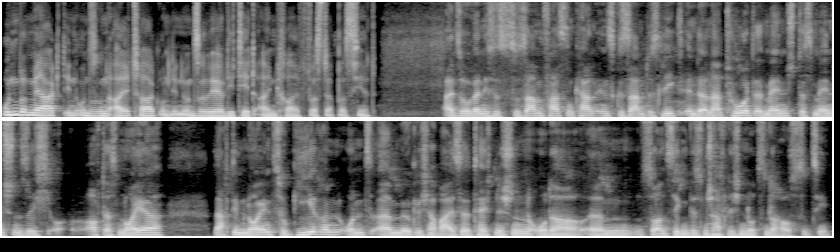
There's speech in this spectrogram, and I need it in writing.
unbemerkt in unseren Alltag und in unsere Realität eingreift, was da passiert. Also, wenn ich es zusammenfassen kann, insgesamt, es liegt in der Natur des, Mensch, des Menschen, sich auf das Neue, nach dem Neuen zu gieren und äh, möglicherweise technischen oder ähm, sonstigen wissenschaftlichen Nutzen daraus zu ziehen.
